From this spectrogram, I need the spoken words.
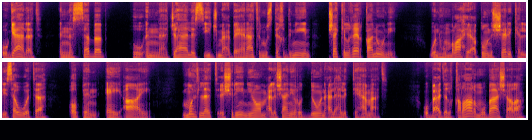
وقالت أن السبب هو أنه جالس يجمع بيانات المستخدمين بشكل غير قانوني وأنهم راح يعطون الشركة اللي سوته Open AI مهلة 20 يوم علشان يردون على هالاتهامات. وبعد القرار مباشرة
